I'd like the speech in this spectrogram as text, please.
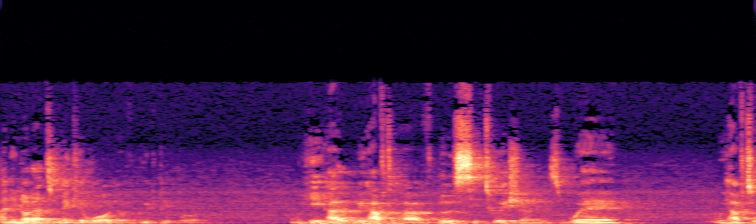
And in order to make a world of good people, we have, we have to have those situations where we have to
